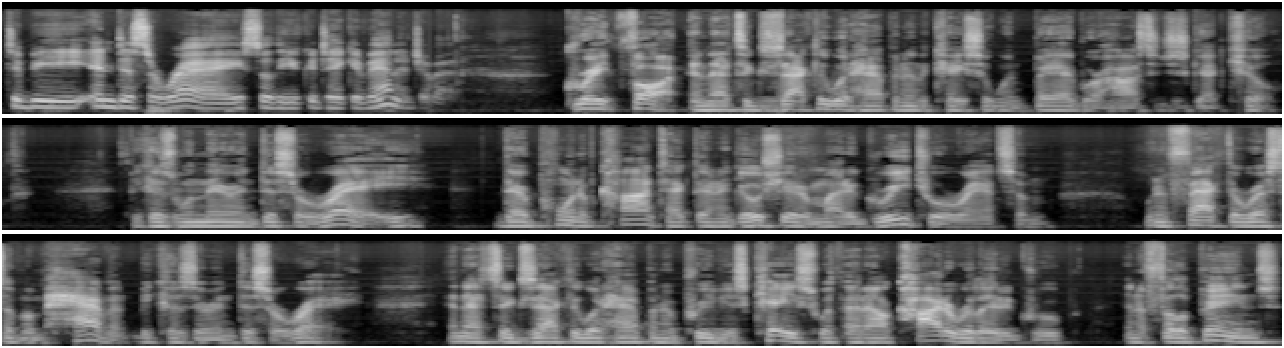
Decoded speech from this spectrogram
to be in disarray so that you could take advantage of it. Great thought. And that's exactly what happened in the case that went bad where hostages got killed. Because when they're in disarray, their point of contact, their negotiator might agree to a ransom when in fact the rest of them haven't because they're in disarray. And that's exactly what happened in a previous case with an Al Qaeda related group in the Philippines.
